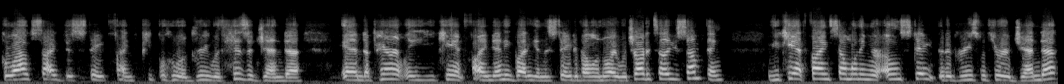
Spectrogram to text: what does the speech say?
Go outside the state, find people who agree with his agenda, and apparently you can't find anybody in the state of Illinois, which ought to tell you something. If you can't find someone in your own state that agrees with your agenda,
